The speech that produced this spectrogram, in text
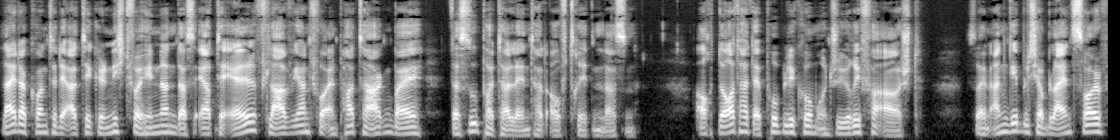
Leider konnte der Artikel nicht verhindern, dass RTL Flavian vor ein paar Tagen bei Das Supertalent hat auftreten lassen. Auch dort hat er Publikum und Jury verarscht. Sein angeblicher Blindsolve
